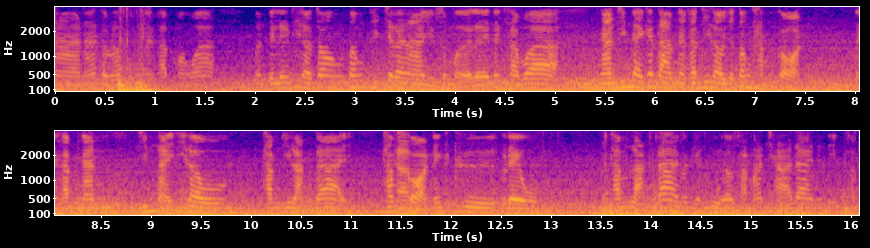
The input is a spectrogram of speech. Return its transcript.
ณานะสำหรับผมนะครับมอง มันเป็นเรื่องที่เราต้องต้องพิจารณาอยู่เสมอเลยนะครับ ว่างานชิ้นใดก็ตามนะครับ ที่เราจะต้องทำก่อนนะครับ งานชิ้นไหนที่เราทำทีหลังได้ทำก่อนนี่ก็คือเร็วทำหลังได้มันก็คือเราสามารถช้าได้นั่นเองครับ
